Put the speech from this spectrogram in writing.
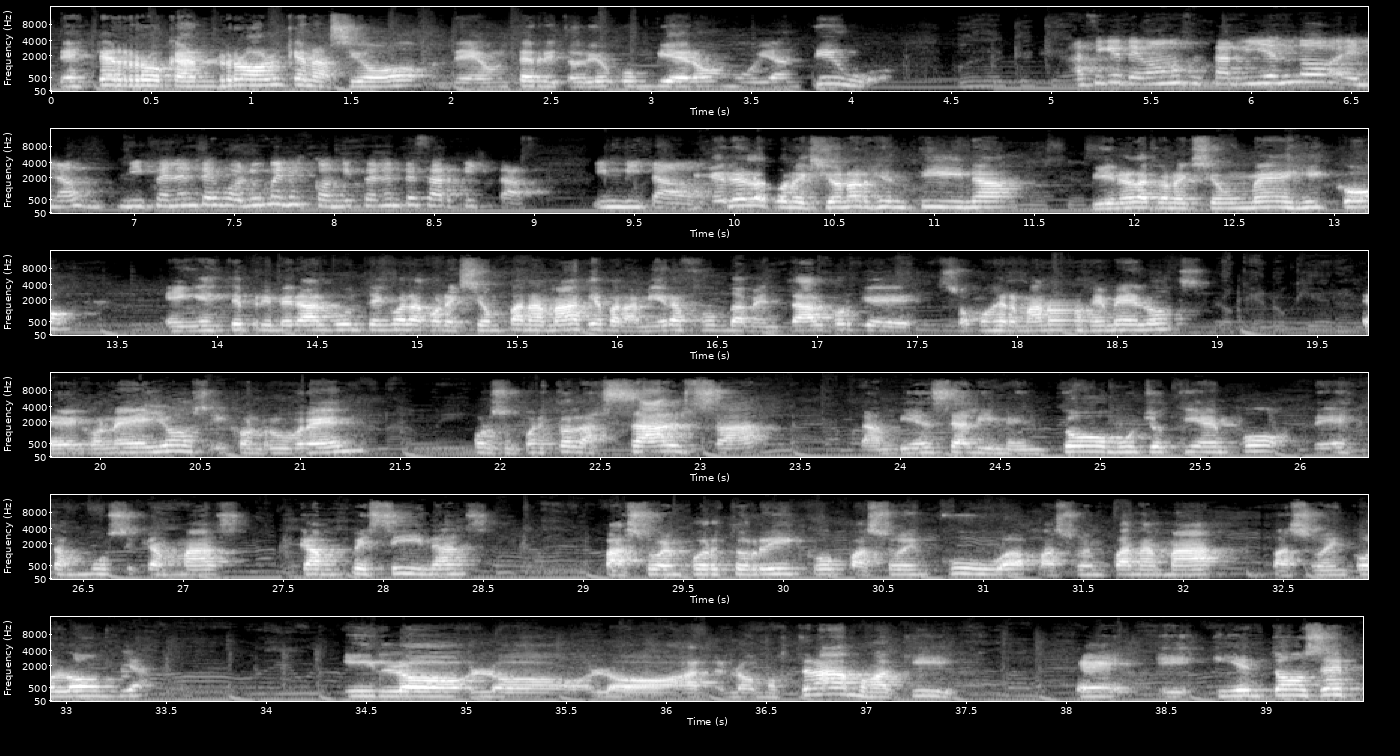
de este rock and roll que nació de un territorio cumbiero muy antiguo. Así que te vamos a estar viendo en los diferentes volúmenes con diferentes artistas invitados. Viene la conexión argentina, viene la conexión México. En este primer álbum tengo la conexión Panamá, que para mí era fundamental porque somos hermanos gemelos eh, con ellos y con Rubén. Por supuesto, la salsa también se alimentó mucho tiempo de estas músicas más campesinas. Pasó en Puerto Rico, pasó en Cuba, pasó en Panamá, pasó en Colombia. Y lo, lo, lo, mostramos aquí. Eh, y, entonces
